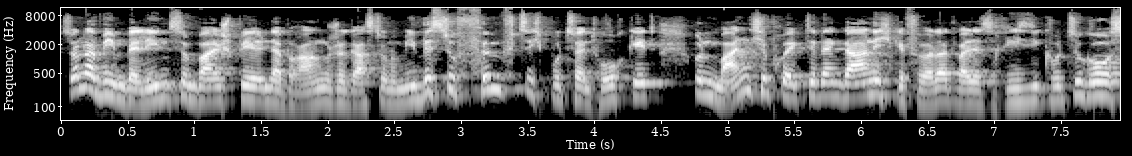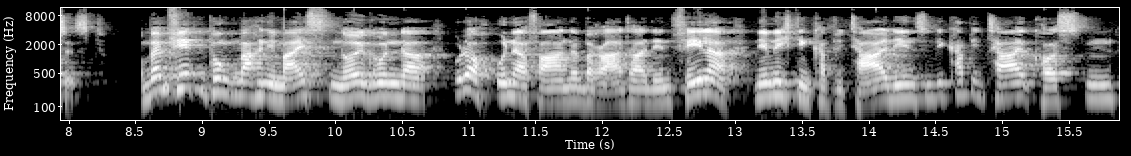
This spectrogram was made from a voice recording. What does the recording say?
sondern wie in Berlin zum Beispiel in der Branche Gastronomie bis zu 50 Prozent hochgeht. Und manche Projekte werden gar nicht gefördert, weil das Risiko zu groß ist. Und beim vierten Punkt machen die meisten Neugründer oder auch unerfahrene Berater den Fehler, nämlich den Kapitaldienst und die Kapitalkosten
